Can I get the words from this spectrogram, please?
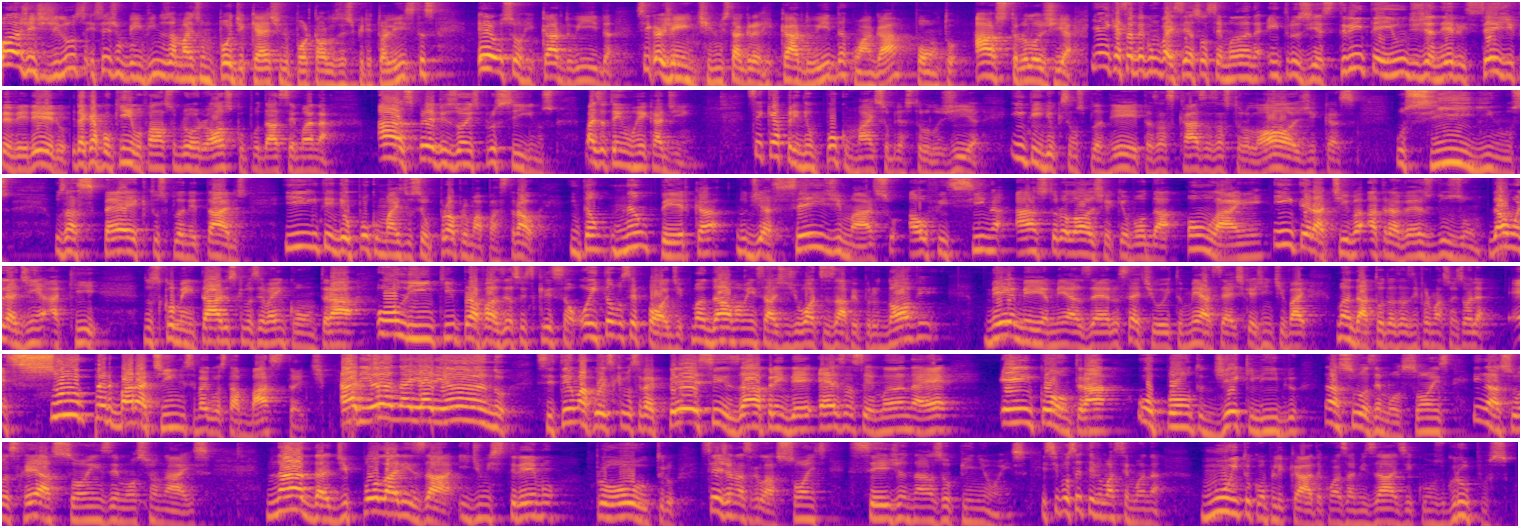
Olá, gente de luz, e sejam bem-vindos a mais um podcast do Portal dos Espiritualistas. Eu sou Ricardo Ida. Siga a gente no Instagram Ricardo Ida com H. Astrologia. E aí, quer saber como vai ser a sua semana entre os dias 31 de janeiro e 6 de fevereiro? E daqui a pouquinho eu vou falar sobre o horóscopo da semana, as previsões para os signos. Mas eu tenho um recadinho. Você quer aprender um pouco mais sobre astrologia? Entender o que são os planetas, as casas astrológicas, os signos, os aspectos planetários e entender um pouco mais do seu próprio mapa astral? Então não perca no dia 6 de março a oficina astrológica que eu vou dar online, interativa através do Zoom. Dá uma olhadinha aqui nos comentários que você vai encontrar o link para fazer a sua inscrição. Ou então você pode mandar uma mensagem de WhatsApp para o 9 66607867 que a gente vai mandar todas as informações. Olha, é super baratinho, você vai gostar bastante. Ariana e Ariano, se tem uma coisa que você vai precisar aprender essa semana é encontrar o ponto de equilíbrio nas suas emoções e nas suas reações emocionais. Nada de polarizar e de um extremo para o outro, seja nas relações, seja nas opiniões. E se você teve uma semana muito complicada com as amizades e com os grupos,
